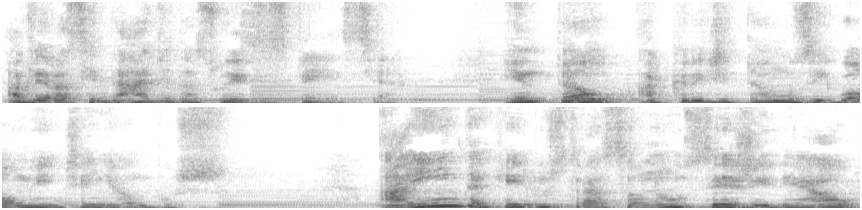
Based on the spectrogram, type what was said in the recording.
a veracidade da sua existência. Então, acreditamos igualmente em ambos. Ainda que a ilustração não seja ideal,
